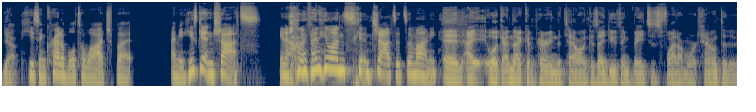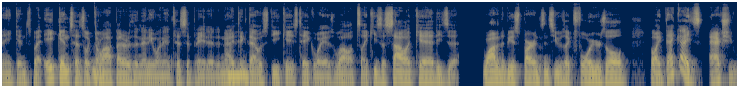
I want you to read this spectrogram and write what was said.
Yeah, he's incredible to watch, but I mean, he's getting shots. You know, if anyone's getting shots, it's Emoni. And I look, I'm not comparing the talent because I do think Bates is flat out more talented than Akins, but Akins has looked Right. a lot better than anyone anticipated. And I Mm-hmm. think that was DK's takeaway as well. It's like he's a solid kid. He's a, wanted to be a Spartan since he was like four years old. But like that guy's actually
